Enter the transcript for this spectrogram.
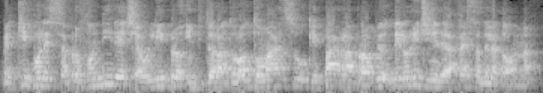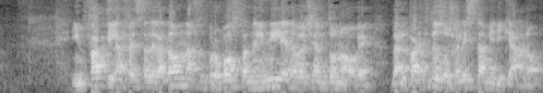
Per chi volesse approfondire c'è un libro intitolato L'8 marzo che parla proprio dell'origine della festa della donna. Infatti la festa della donna fu proposta nel 1909 dal Partito Socialista Americano.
